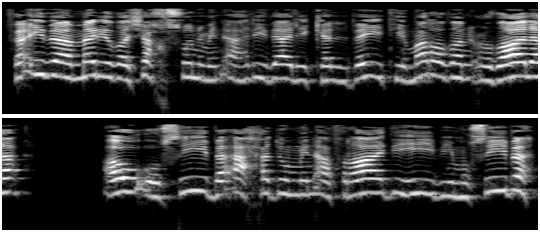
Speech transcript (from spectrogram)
فإذا مرض شخص من أهل ذلك البيت مرضا عضالا أو أصيب أحد من أفراده بمصيبة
